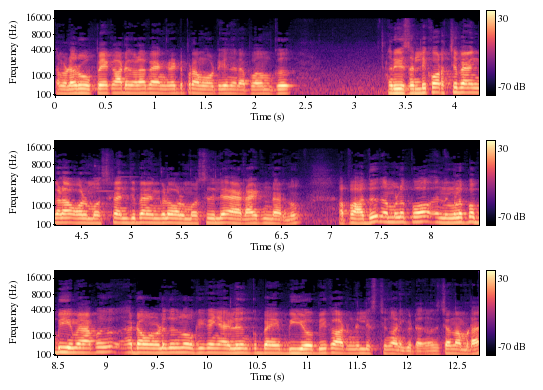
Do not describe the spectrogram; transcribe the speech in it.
നമ്മുടെ റൂപേ കാർഡുകളെ ഭയങ്കരമായിട്ട് പ്രൊമോട്ട് ചെയ്യുന്നുണ്ട്. അപ്പോൾ നമുക്ക് റീസെന്റ്ലി കുറച്ച് ബാങ്കുകൾ ഓൾമോസ്റ്റ് അഞ്ച് ബാങ്കുകൾ ഓൾമോസ്റ്റ് ഇതിൽ ആഡ് ആയിട്ടുണ്ടായിരുന്നു. അപ്പോൾ അത് നമ്മളിപ്പോൾ നിങ്ങളിപ്പോൾ ബി മാപ്പ് ഡൗൺലോഡ് ചെയ്ത് നോക്കിക്കഴിഞ്ഞാൽ അതിൽ നിങ്ങൾക്ക് ബി ഒ ബി കാർഡിന്റെ ലിസ്റ്റും കാണിക്കട്ടെ എന്ന് വെച്ചാൽ നമ്മുടെ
